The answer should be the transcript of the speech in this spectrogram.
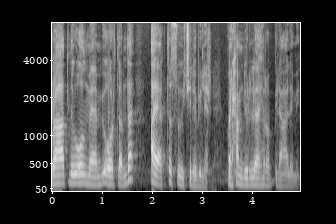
rahatlığı olmayan bir ortamda ayakta su içilebilir. Velhamdülillahi Rabbil Alemin.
